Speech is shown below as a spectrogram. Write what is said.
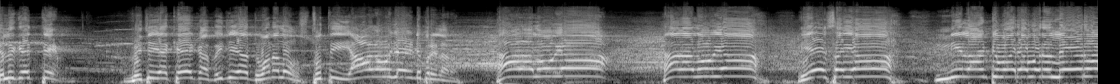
ఎలుగెత్తి విజయ కేక విజయ ధ్వనులు స్థుతి యాగం చేయండి ప్రియులారా. హల్లెలూయా! హల్లెలూయా! యేసయ్యా నీలాంటి వారు ఎవరు లేరు?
